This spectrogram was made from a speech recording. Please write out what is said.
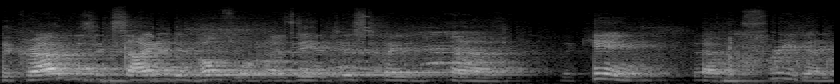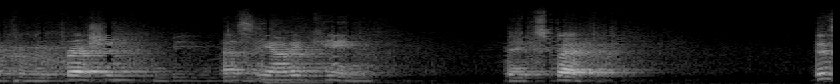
The crowd was excited and hopeful as they anticipated uh, the king that would free them from oppression and be the messianic king they expected. This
